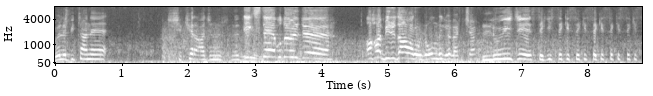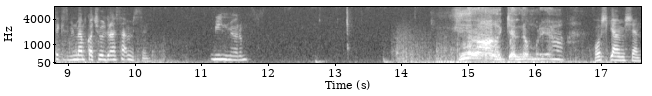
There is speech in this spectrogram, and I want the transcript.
Böyle bir tane şeker ağacının üstünde duruyor. X'de bu da öldü. Aha biri daha var orada onu da geberteceğim. Luigi 88888888 bilmem kaç öldüren sen misin? Bilmiyorum. Gel lan buraya. Hoş gelmişsin.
